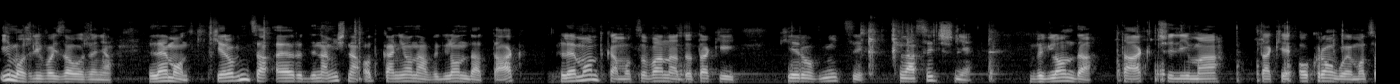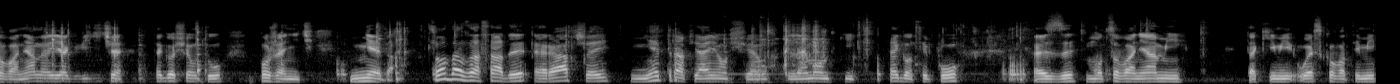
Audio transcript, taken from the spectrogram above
i możliwość założenia lemontki. Kierownica aerodynamiczna od Caniona wygląda tak. Lemontka mocowana do takiej kierownicy klasycznie wygląda tak, czyli ma takie okrągłe mocowania. No i jak widzicie, tego się tu pożenić nie da. Co do zasady, raczej nie trafiają się lemontki tego typu z mocowaniami takimi łezkowatymi,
